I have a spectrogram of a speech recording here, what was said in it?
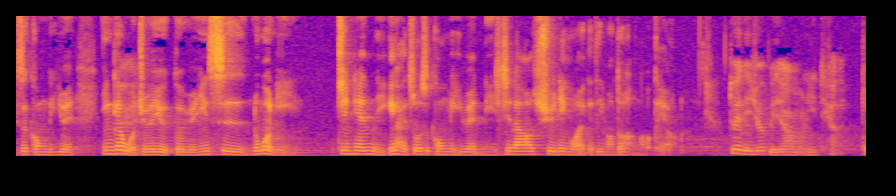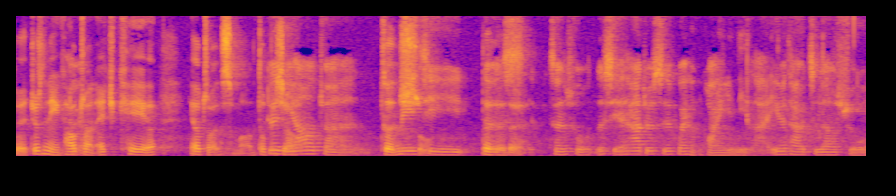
是公立医院，应该我觉得有一个原因是，如果你今天你一开始做是公立医院，你现在要去另外一个地方都很好跳，对，你就比较容易跳。对，就是你要转 HK，要转什么都比较。对，你要转诊所，对对对，诊所那些他就是会很欢迎你来，因为他会知道说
